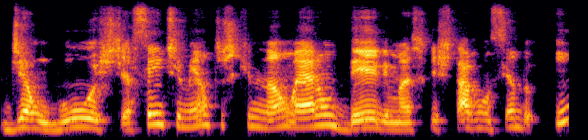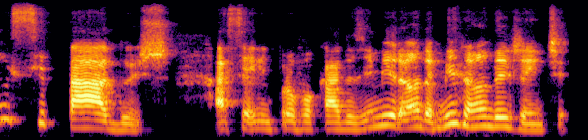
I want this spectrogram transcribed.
de angústia, sentimentos que não eram dele, mas que estavam sendo incitados a serem provocados em Miranda. Miranda, gente,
